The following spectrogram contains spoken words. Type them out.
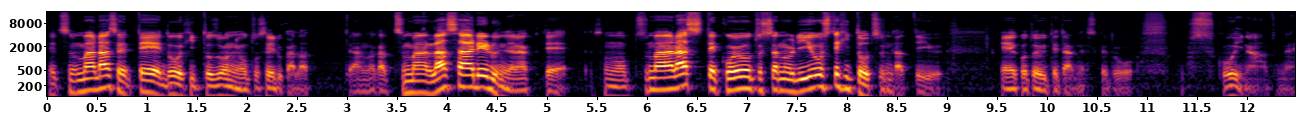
で詰まらせてどうヒットゾーンに落とせるかだってあのか詰まらされるんじゃなくてその詰まらせてこようとしたのを利用してヒットを打つんだっていう、えー、ことを言ってたんですけどすごいなとね、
